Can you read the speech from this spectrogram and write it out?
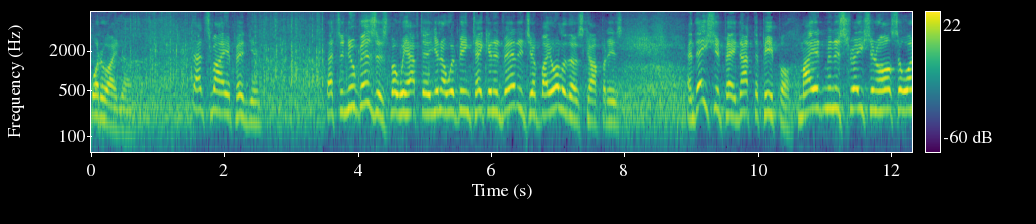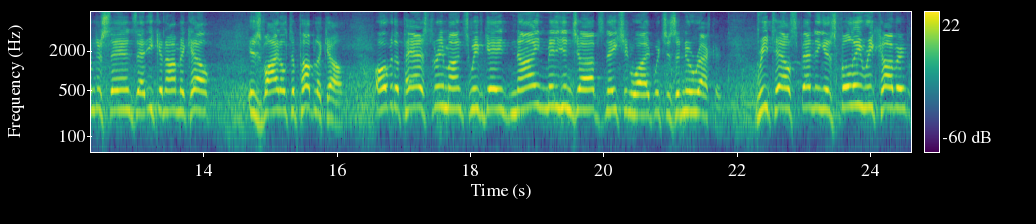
What do I know? That's my opinion. That's a new business, but we have to, you know, we're being taken advantage of by all of those companies. And they should pay, not the people. My administration also understands that economic health is vital to public health. Over the past three months, we've gained 9 million jobs nationwide, which is a new record. Retail spending is fully recovered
